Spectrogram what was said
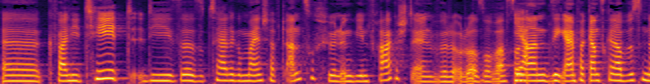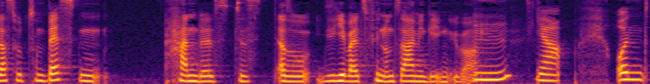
äh, Qualität, diese soziale Gemeinschaft anzuführen, irgendwie in Frage stellen würde oder sowas, sondern ja. sie einfach ganz genau wissen, dass du zum Besten handelst, des, also jeweils Finn und Sami gegenüber. Mhm, ja. Und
